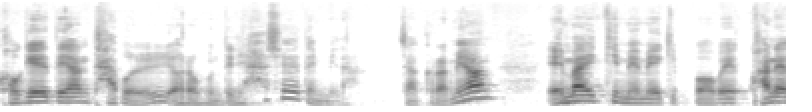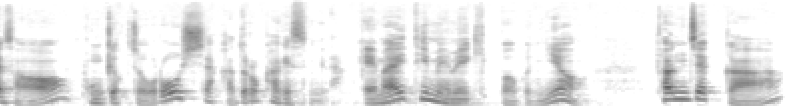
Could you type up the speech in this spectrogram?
거기에 대한 답을 여러분들이 하셔야 됩니다. 자, 그러면 MIT 매매 기법에 관해서 본격적으로 시작하도록 하겠습니다. MIT 매매 기법은요, 현재가,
